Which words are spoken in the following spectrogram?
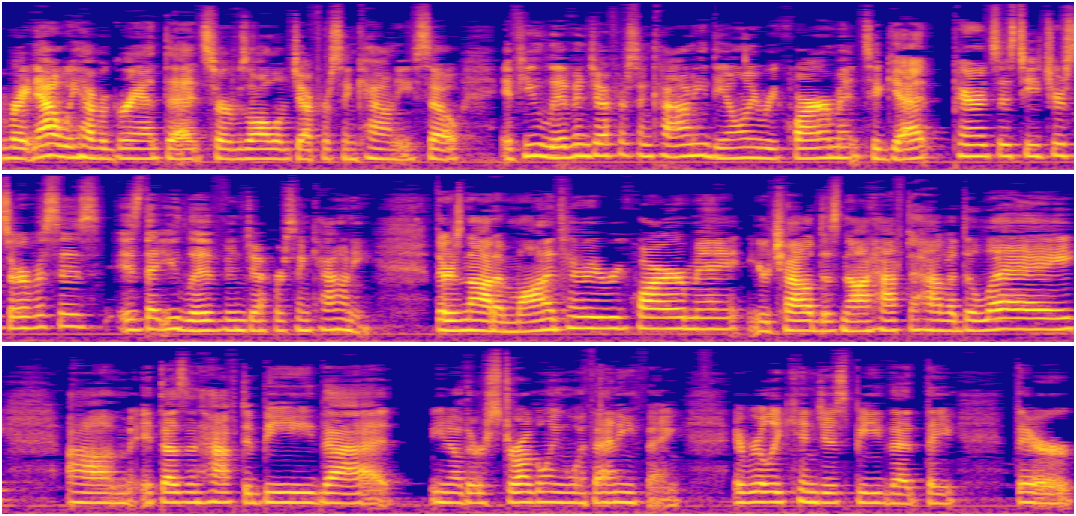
right now we have a grant that serves all of Jefferson County. So if you live in Jefferson County, the only requirement to get parents as teacher services is that you live in Jefferson County. There's not a monetary requirement. Your child does not have to have a delay. Um, it doesn't have to be that you know they're struggling with anything. It really can just be that they they're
